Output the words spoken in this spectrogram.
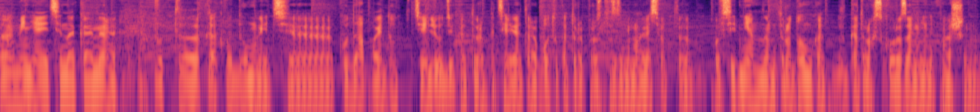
меняете на камеры. Вот как вы думаете, куда пойдут те люди, которые потеряют работу, которые просто занимались вот повседневным трудом, которых скоро заменят машины?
